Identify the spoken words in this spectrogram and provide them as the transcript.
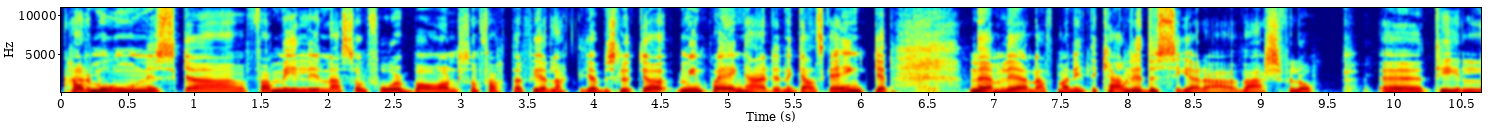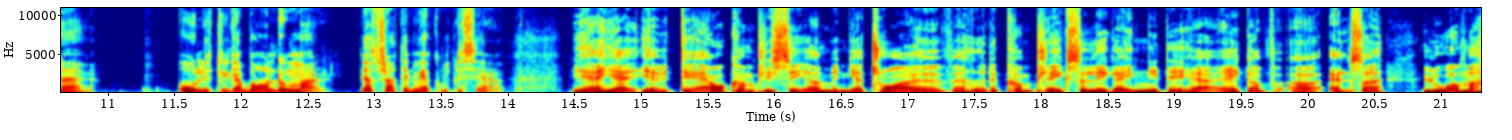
harmoniska familjerna som får barn som fattar felaktiga beslut. Ja, min poäng här den är ganska enkel. Nämligen att man inte kan reducera världsförlopp eh, till olyckliga barndomar. Jag tror att det är mer komplicerat. Ja, ja, ja, det er jo kompliceret, men jeg tror, øh, hvad hedder det, komplekset ligger inde i det her, ikke? Og, og altså, lur mig,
